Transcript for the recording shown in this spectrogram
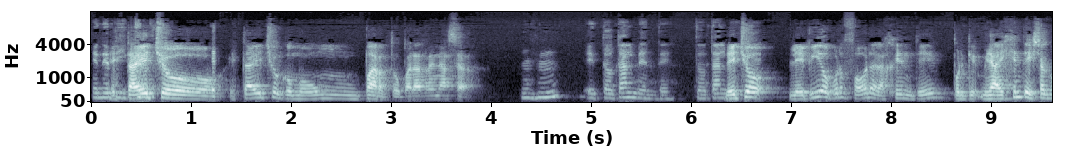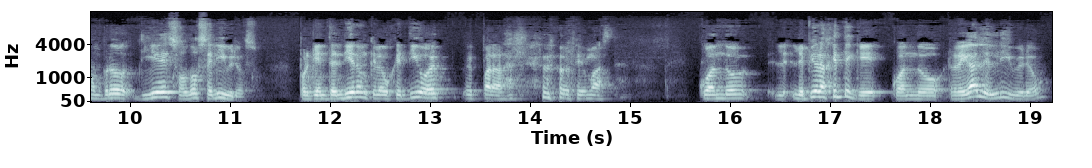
está, hecho, está hecho como un parto para renacer. Eh, totalmente, totalmente. De hecho, le pido por favor a la gente, porque mira, hay gente que ya compró 10 o 12 libros, porque entendieron que el objetivo es, es para darle a los demás cuando le, pido a la gente que cuando regale el libro,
